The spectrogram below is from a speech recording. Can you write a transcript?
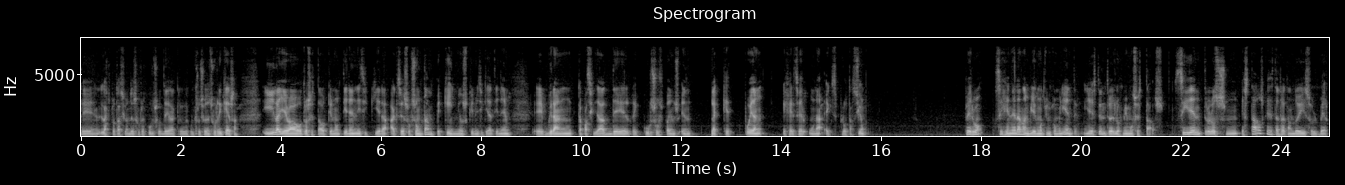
de la explotación de sus recursos, de la construcción de su riqueza, y la lleva a otros estados que no tienen ni siquiera acceso, son tan pequeños que ni siquiera tienen eh, gran capacidad de recursos en, la que puedan ejercer una explotación. Pero se genera también otro inconveniente, y es dentro de los mismos estados. Si dentro de los estados que se están tratando de disolver,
